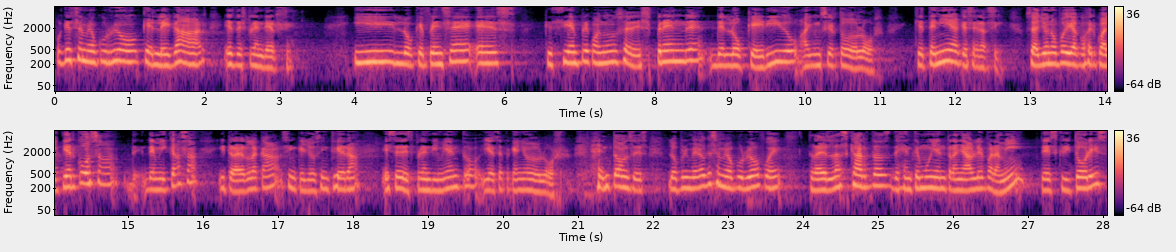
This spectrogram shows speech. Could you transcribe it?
Porque se me ocurrió que legar es desprenderse. Y lo que pensé es que siempre cuando uno se desprende de lo querido hay un cierto dolor, que tenía que ser así. O sea, yo no podía coger cualquier cosa de, mi casa y traerla acá sin que yo sintiera ese desprendimiento y ese pequeño dolor. Entonces, lo primero que se me ocurrió fue traer las cartas de gente muy entrañable para mí, de escritores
